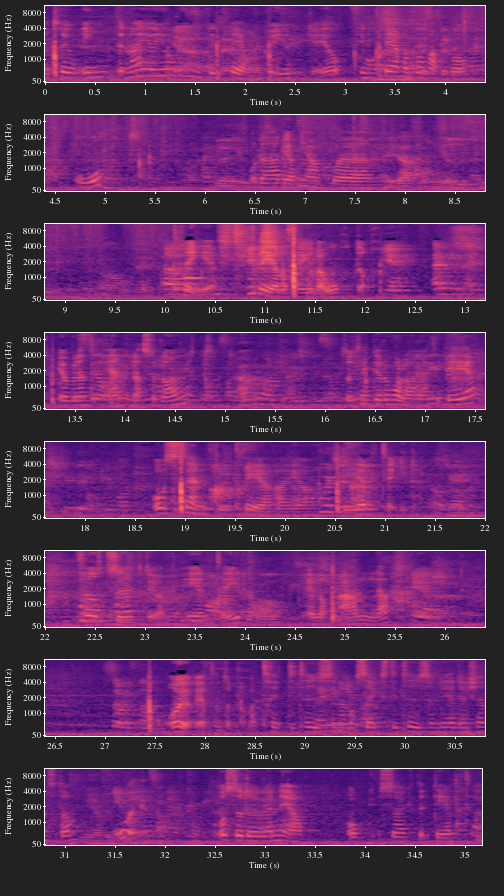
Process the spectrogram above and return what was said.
Jag tror inte, nej jag gjorde ingen filtrering på yrke. Jag filtrerar bara på ort. Och då hade jag kanske tre, tre eller fyra orter. Jag vill inte pendla så långt. Så jag tänkte då håller jag mig till det. Och sen filtrerar jag deltid. Först sökte jag på heltid, eller alla. Och jag vet inte om det var 30 000 eller 60 000 lediga tjänster. Och så drog jag ner och sökte deltid.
